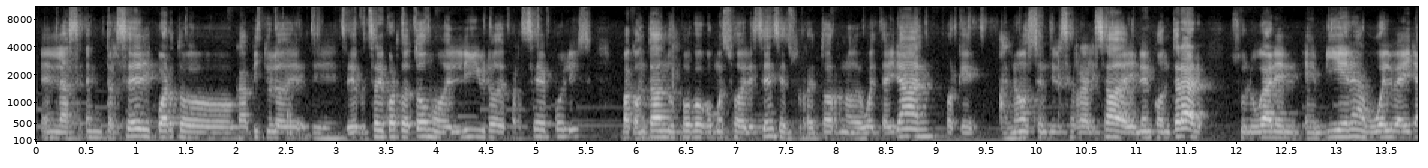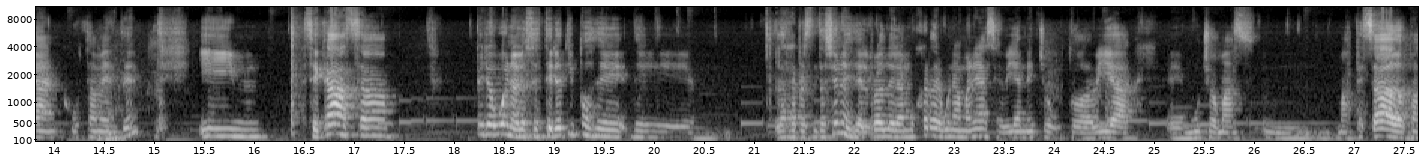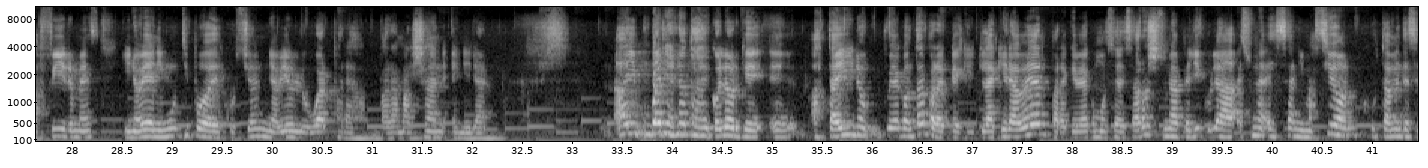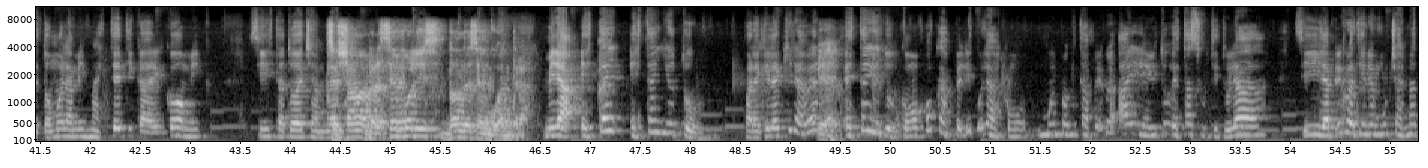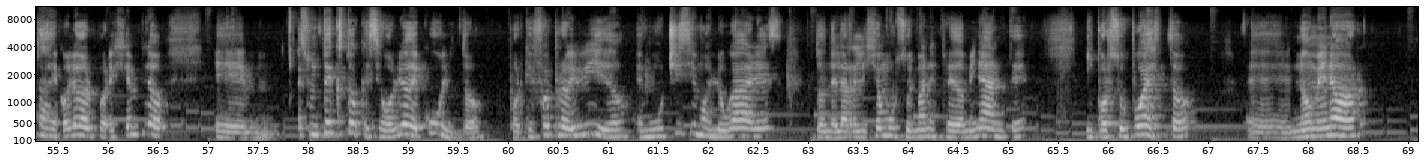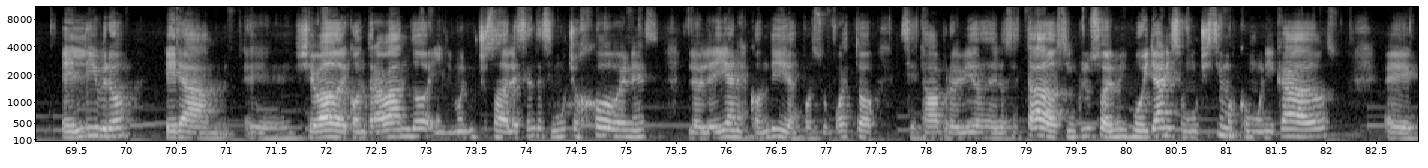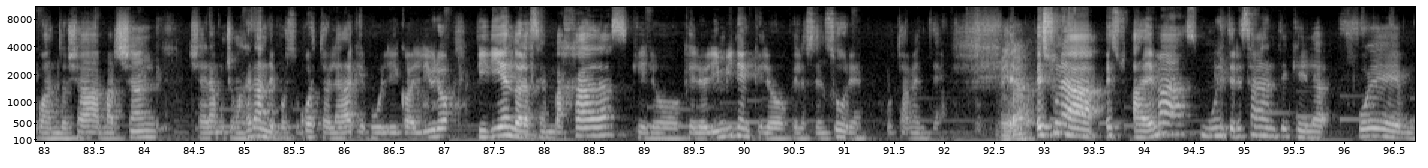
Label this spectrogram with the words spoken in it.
en, las, en, tercer y cuarto capítulo, de, tercer y cuarto tomo del libro de Persépolis, va contando un poco cómo es su adolescencia, en su retorno de vuelta a Irán, porque al no sentirse realizada y no encontrar su lugar en, Viena, vuelve a Irán justamente, y se casa, pero bueno, los estereotipos de las representaciones del rol de la mujer de alguna manera se habían hecho todavía eh, mucho más, mm, más pesados, más firmes, y no había ningún tipo de discusión ni había un lugar para, para Marjan en Irán. Hay varias notas de color que eh, hasta ahí no voy a contar para que, la quiera ver, para que vea cómo se desarrolla. Es una película, es una es animación, justamente se tomó la misma estética del cómic, sí, está toda hecha en blanco. Se llama Persepolis, ¿dónde se encuentra? Mira, está, está en YouTube. Para que la quiera ver, está en YouTube. Como pocas películas, como muy poquitas películas, hay en YouTube, está subtitulada. ¿sí? La película tiene muchas notas de color. Por ejemplo, eh, es un texto que se volvió de culto porque fue prohibido en muchísimos lugares donde la religión musulmana es predominante. Y por supuesto, eh, no menor, el libro era eh, llevado de contrabando y muchos adolescentes y muchos jóvenes lo leían escondidas. Por supuesto, si estaba prohibido desde los estados. Incluso el mismo Irán hizo muchísimos comunicados eh, cuando ya Marchand ya era mucho más grande, por supuesto, la edad que publicó el libro, pidiendo a las embajadas que lo, que lo eliminen, que lo, que lo censuren, justamente. Es una, es además muy interesante que la, fue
